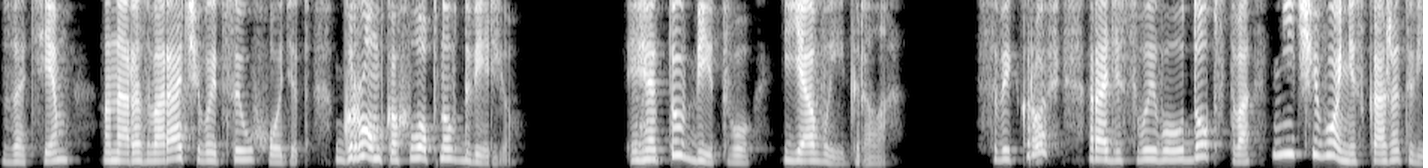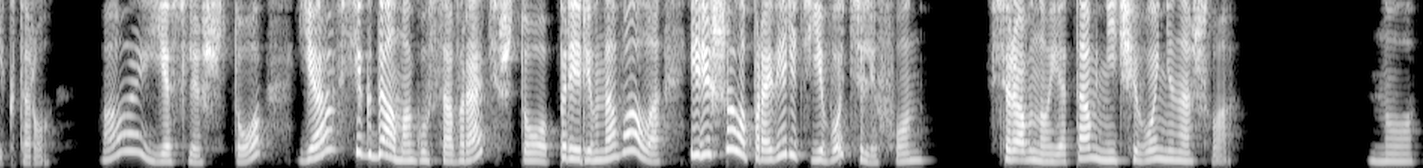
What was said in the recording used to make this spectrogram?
Затем она разворачивается и уходит, громко хлопнув дверью. Эту битву я выиграла. Свекровь ради своего удобства ничего не скажет Виктору, а если что, я всегда могу соврать, что приревновала и решила проверить его телефон. Все равно я там ничего не нашла. Но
